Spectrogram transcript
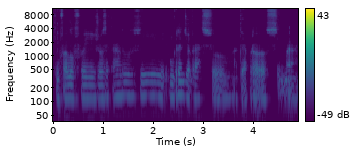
Quem falou foi José Carlos e um grande abraço. Até a próxima.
